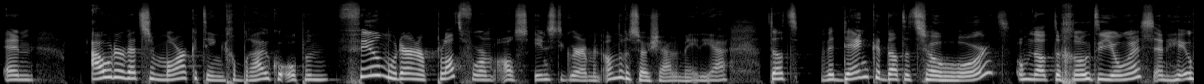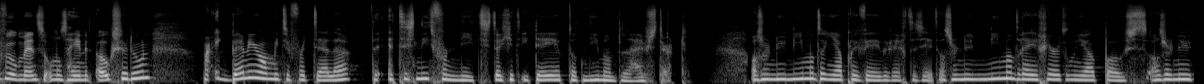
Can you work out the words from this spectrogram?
En ouderwetse marketing gebruiken op een veel moderner platform als Instagram en andere sociale media. Dat we denken dat het zo hoort, omdat de grote jongens en heel veel mensen om ons heen het ook zo doen. Maar ik ben hier om je te vertellen: het is niet voor niets dat je het idee hebt dat niemand luistert. Als er nu niemand in jouw privéberichten zit, als er nu niemand reageert onder jouw posts, als er nu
